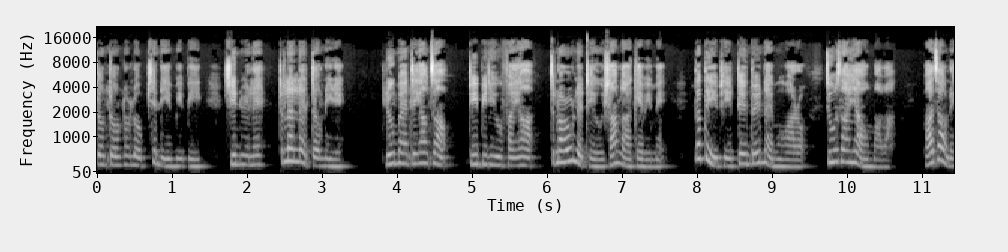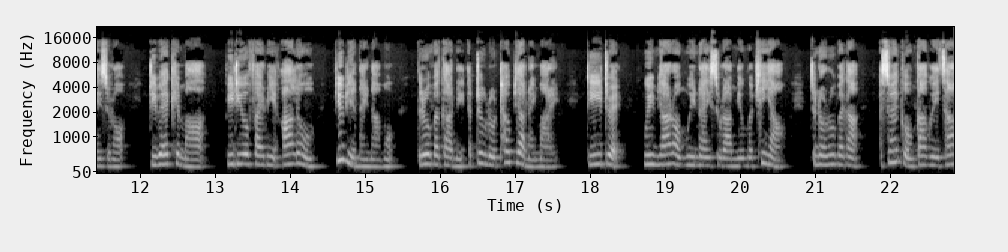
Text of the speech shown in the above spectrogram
တုံတုံလှုပ်လှုပ်ဖြစ်နေမိပြီးရင်တွေလည်းတလက်လက်တုံနေတယ်။လူမှန်တယောက်ကြောင့်ဒီဗီဒီယိုဖိုင်ကကျွန်တော်တို့လက်ထဲကိုရောက်လာခဲ့ပြီမဲ့ တက်တည်အဖြစ်တင်သွင်းနိုင်မှုကတော့စူးစမ်းရအောင်ပါပါ။ဘာကြောင့်လဲဆိုတော့ဒီဘက်ခေတ်မှာဗီဒီယိုဖိုင်တွေအားလုံးပြုပြင်နိုင်တာမို့သူတို့ဘက်ကနေအတူလို့ထောက်ပြနိုင်ပါတယ်။ဒီအတွက်ငွေများတော့ငွေနိုင်ဆိုတာမျိုးမဖြစ်ရအောင်ကျွန်တော်တို့ဘက်ကအစွမ်းကုန်ကာကွယ်ကြရ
